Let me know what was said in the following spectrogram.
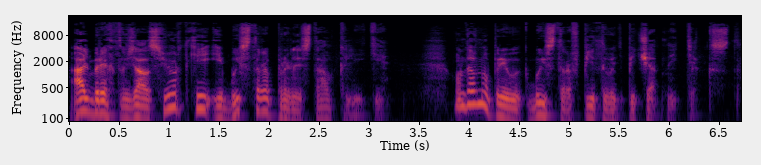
Альбрехт взял свертки и быстро пролистал клики. Он давно привык быстро впитывать печатный текст.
